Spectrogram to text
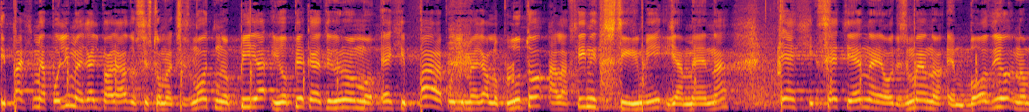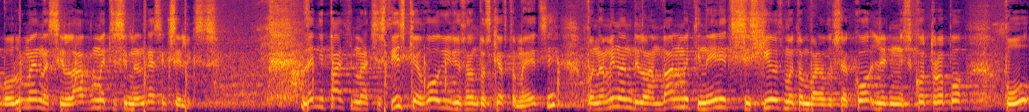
υπάρχει μια πολύ μεγάλη παράδοση στο μαρξισμό την οποία, η οποία κατά τη γνώμη μου έχει πάρα πολύ μεγάλο πλούτο αλλά αυτή είναι τη στιγμή για μένα έχει, θέτει ένα ορισμένο εμπόδιο να μπορούμε να συλλάβουμε τις σημερινές εξελίξεις. Δεν υπάρχει μαρξιστής και εγώ ο ίδιος, αν το σκέφτομαι έτσι, που να μην αντιλαμβάνουμε την έννοια της ισχύως με τον παραδοσιακό λενινιστικό τρόπο που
